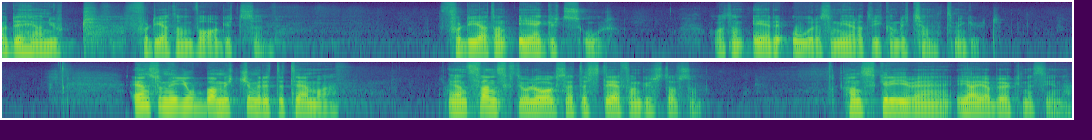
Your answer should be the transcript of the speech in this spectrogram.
Og det har han gjort fordi at han var Guds sønn. Fordi at han er Guds ord. Og at han er det ordet som gjør at vi kan bli kjent med Gud. En som har jobba mye med dette temaet, er en svensk teolog som heter Stefan Gustafsson. Han skriver i en av bøkene sine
